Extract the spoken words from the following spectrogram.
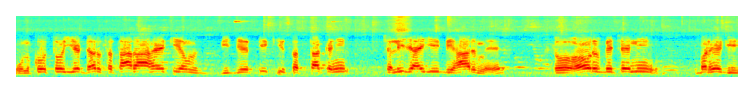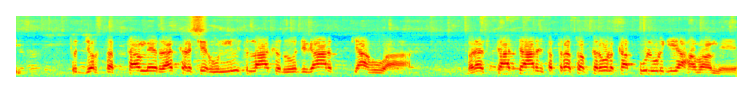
उनको तो ये डर सता रहा है कि हम बीजेपी की सत्ता कहीं चली जाएगी बिहार में तो और बेचैनी बढ़ेगी। तो जब सत्ता में रह करके 19 लाख रोज़गार क्या हुआ? भ्रष्टाचार 1700 करोड़ का पुल उड़ गया हवा में।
